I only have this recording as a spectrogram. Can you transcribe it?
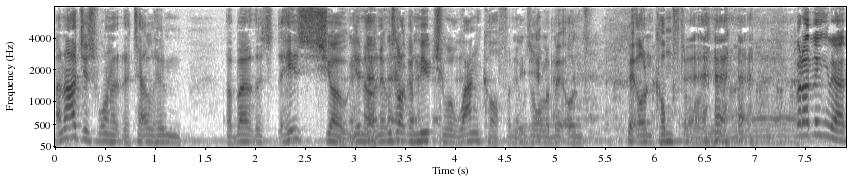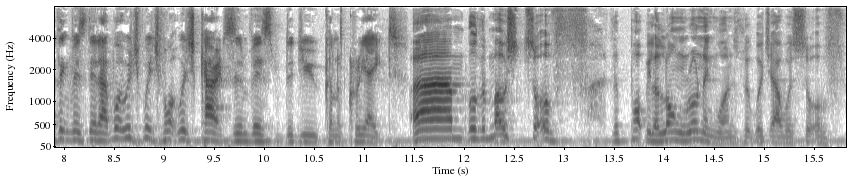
and I just wanted to tell him about this, his show. You know, and it was like a mutual wank off, and it was all a bit un, bit uncomfortable. You know? but I think you know, I think Viz did have. Which which which characters in Viz did you kind of create? Um, well, the most sort of the popular long-running ones, that which I was sort of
